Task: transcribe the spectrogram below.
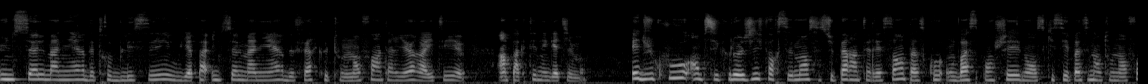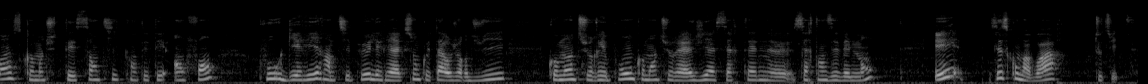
une seule manière d'être blessé ou il n'y a pas une seule manière de faire que ton enfant intérieur a été euh, impacté négativement. Et du coup, en psychologie, forcément, c'est super intéressant parce qu'on va se pencher dans ce qui s'est passé dans ton enfance, comment tu t'es senti quand tu étais enfant, pour guérir un petit peu les réactions que tu as aujourd'hui, comment tu réponds, comment tu réagis à certaines, euh, certains événements. Et c'est ce qu'on va voir tout de suite.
